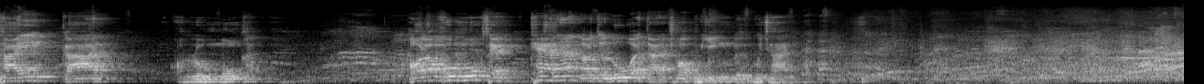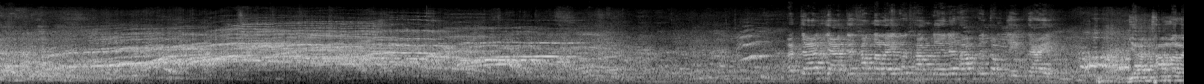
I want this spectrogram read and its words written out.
ใช้การคลุมมุ้งครับ พอเราคลุมมุ้งเสร็จแค่นั้นเราจะรู้ว่าอาจารย์ชอบผู้หญิงหรือผู้ชาย อาจารย์อยากจะทำอะไรก็ทำเลยนะครับ ไม่ต้องเกรงใจ อยากทำอะไร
